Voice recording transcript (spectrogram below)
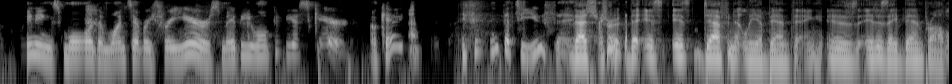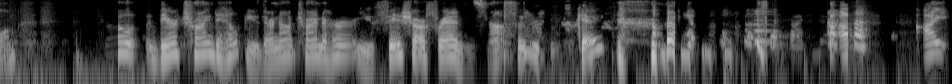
cleanings more than once every three years. Maybe you won't be as scared, okay? Uh. I think that's a you thing. That's true. That- It's it's definitely a Ben thing. It is it is a Ben problem. Oh, they're trying to help you. They're not trying to hurt you. Fish are friends, not food. Okay. I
